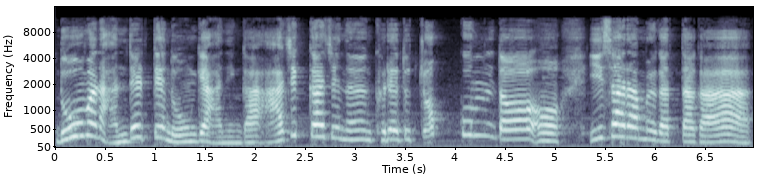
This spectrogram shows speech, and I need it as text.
놓으면 안 될 때 놓은 게 아닌가. 아직까지는 그래도 조금 더, 어, 이 사람을 갖다가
